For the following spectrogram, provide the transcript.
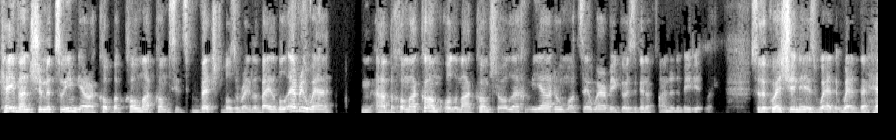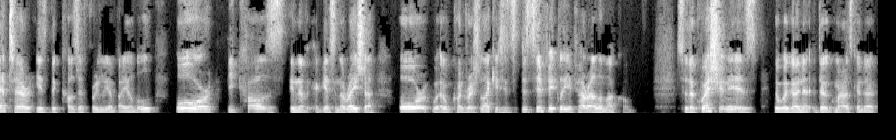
Kevan shemitzuim yarakot bakom makom, Since vegetables are readily available everywhere, wherever he goes, he's going to find it immediately. So the question is whether, whether the heter is because they're freely available, or because in the I guess in the Resha, or contrary like it is specifically if haralamakom. So the question is that we're going to the Gemara is going to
